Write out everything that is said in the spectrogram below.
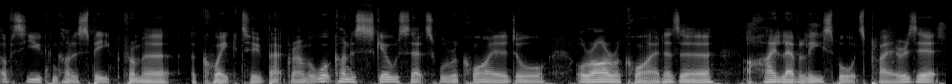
obviously, you can kind of speak from a, a Quake 2 background, but what kind of skill sets were required or, or are required as a, a high level esports player? Is it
